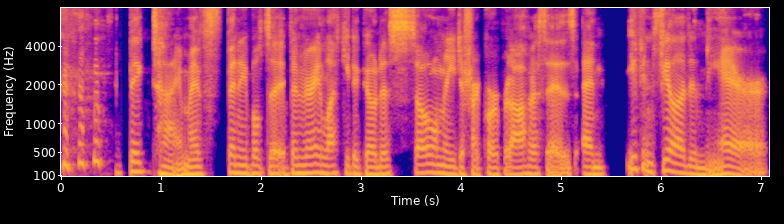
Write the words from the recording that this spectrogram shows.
Big time. I've been able to, been very lucky to go to so many different corporate offices and you can feel it in the air.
